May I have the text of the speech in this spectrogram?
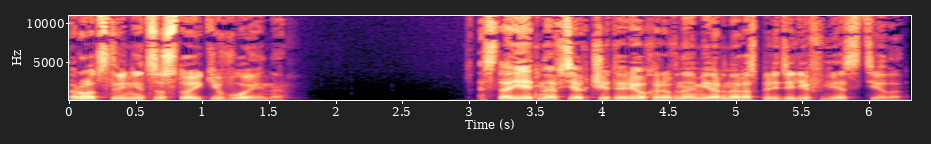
Родственница стойки воина. Стоять на всех четырех, равномерно распределив вес тела.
